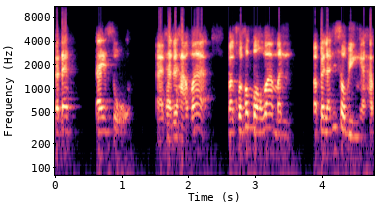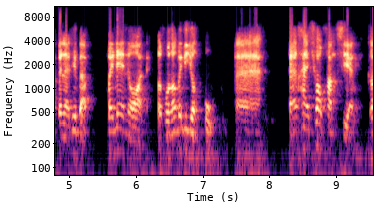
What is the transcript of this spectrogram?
ก็ได้ได้สูงอ่าถ้าจะถามว่าบางคนเขามองว่ามันมันเป็นอะไรที่สวิงอะครับเป็นอะไรที่แบบไม่แน่นอนอะบางคนเขาไม่นิยมปลูกอ่าแต่ถ้าใครชอบความเสี่ยงก็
